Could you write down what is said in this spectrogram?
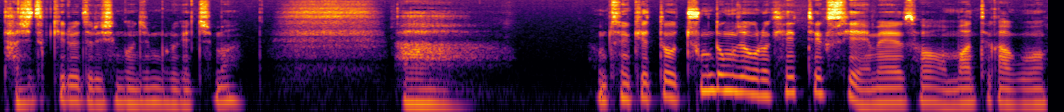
다시 듣기를 들으신 건지 모르겠지만 아 아무튼 이렇게 또 충동적으로 KTX 예매해서 엄마한테 가고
